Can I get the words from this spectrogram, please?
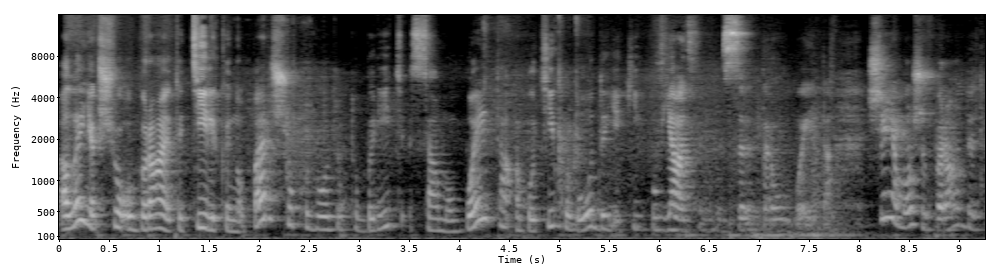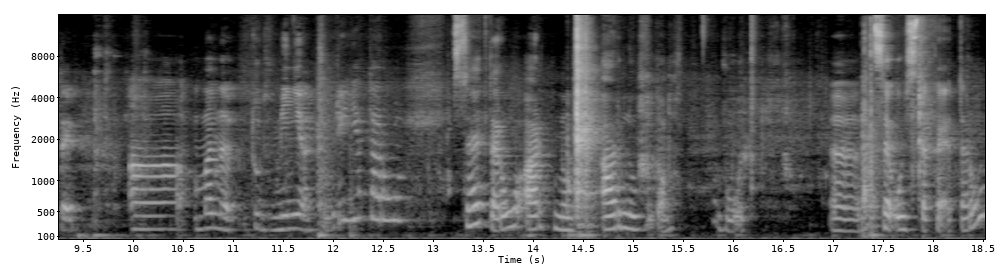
але якщо обираєте тільки на першу колоду, то беріть саме Вейта або ті колоди, які пов'язані з Таро Вейта. Ще я можу порадити. А, у мене тут в мініатюрі є таро. Це таро Арт Арнуво. Вот. Е, Це ось таке таро.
